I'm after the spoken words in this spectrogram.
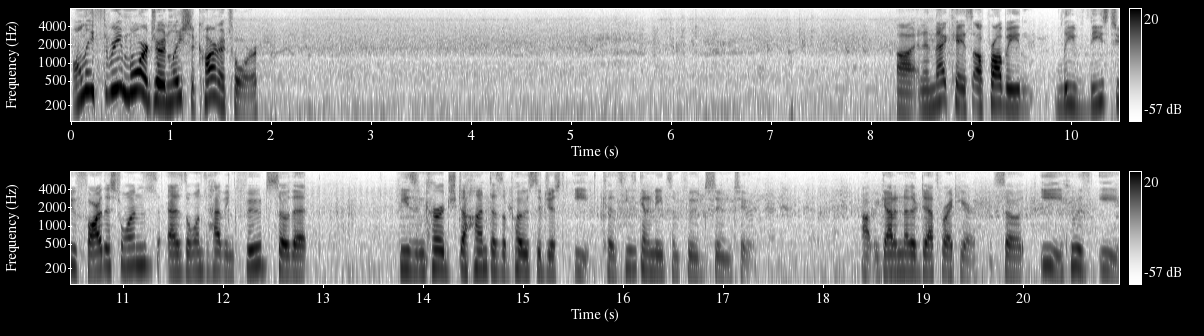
Only three more to unleash the Carnotaur. Uh, and in that case, I'll probably leave these two farthest ones as the ones having food so that he's encouraged to hunt as opposed to just eat, because he's going to need some food soon, too. We got another death right here. So, E. Who is E?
